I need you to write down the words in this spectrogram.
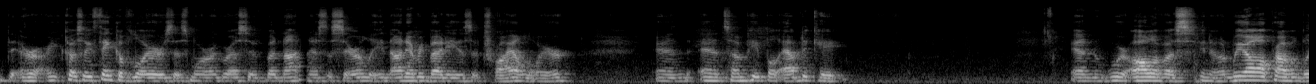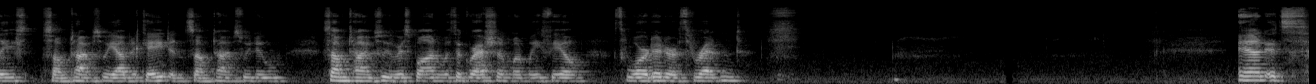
there because we think of lawyers as more aggressive, but not necessarily. Not everybody is a trial lawyer, and and some people abdicate and we're all of us, you know, and we all probably sometimes we abdicate and sometimes we do, sometimes we respond with aggression when we feel thwarted or threatened. And it's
